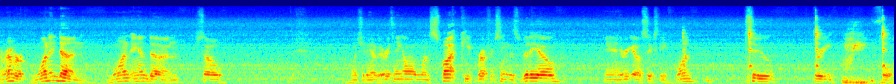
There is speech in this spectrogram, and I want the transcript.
Remember, one and done. One and done. So, I want you to have everything all in one spot. Keep referencing this video. And here we go, 60. One, two, three, four.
